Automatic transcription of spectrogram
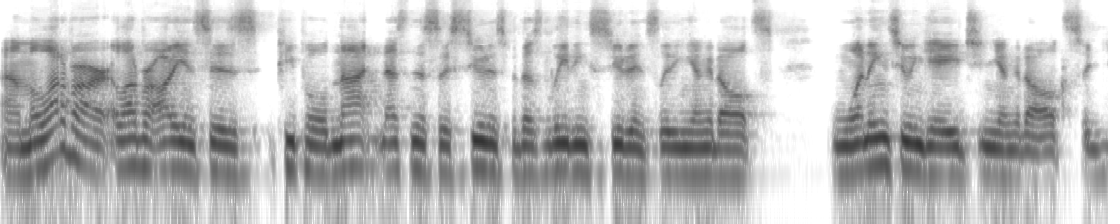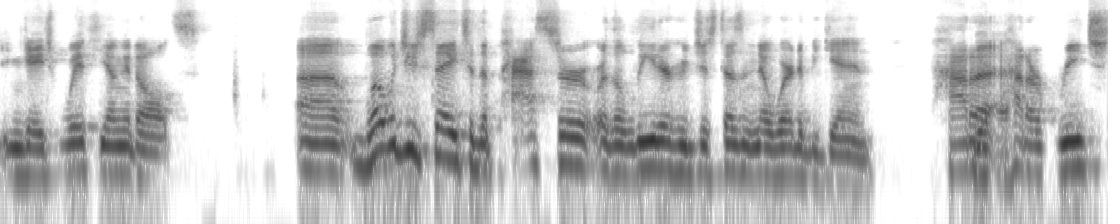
um, a lot of our a lot of our audiences, people not necessarily students, but those leading students, leading young adults, wanting to engage in young adults, engage with young adults. Uh, what would you say to the pastor or the leader who just doesn't know where to begin, how to yeah. how to reach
